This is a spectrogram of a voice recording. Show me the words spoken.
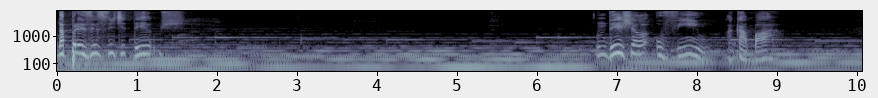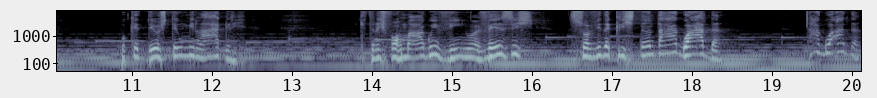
Da presença de Deus. Não deixa o vinho acabar. Porque Deus tem um milagre que transforma água em vinho. Às vezes, sua vida cristã está aguada. Está aguada.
